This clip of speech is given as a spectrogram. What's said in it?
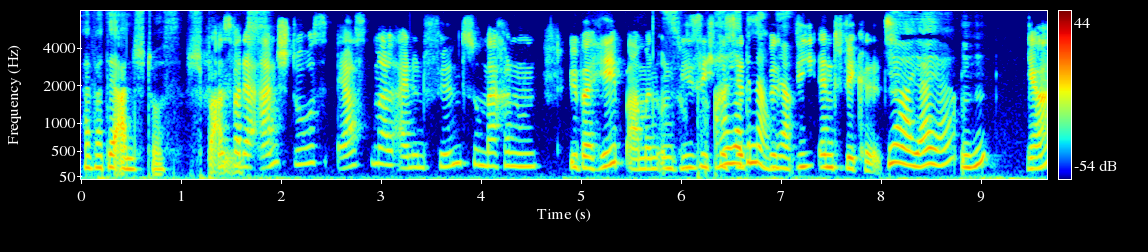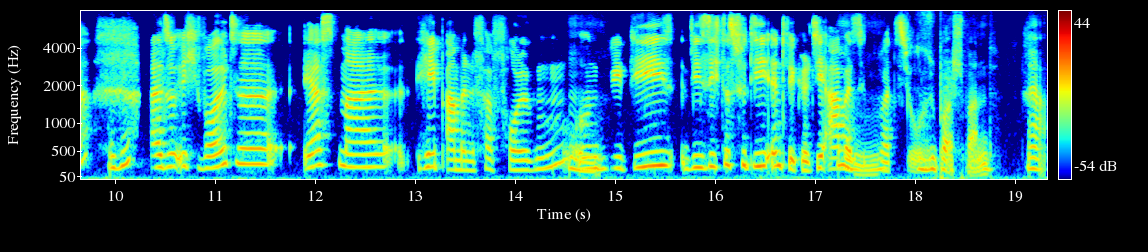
Einfach der Anstoß. Spannend. Das war der Anstoß, erstmal einen Film zu machen über Hebammen und Super. wie sich ah, das ah, ja, jetzt genau, für ja. sie entwickelt. Ja, ja, ja. Mhm. Ja, mhm. also ich wollte erstmal Hebammen verfolgen mhm. und wie die, wie sich das für die entwickelt, die mhm. Arbeitssituation. Super spannend. Ja.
